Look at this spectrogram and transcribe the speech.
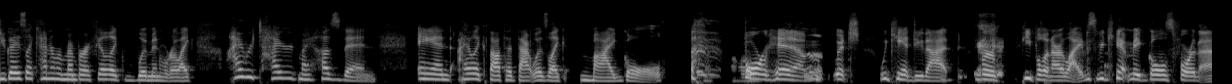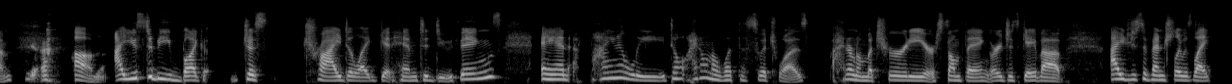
do you guys like kind of remember? I feel like women were like, I retired my husband. And I like thought that that was like my goal Oh, for him, yeah. which we can't do that for people in our lives. We can't make goals for them. Yeah. Um, I used to be like just tried to like get him to do things and finally don't I don't know what the switch was. I don't know maturity or something or just gave up. I just eventually was like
